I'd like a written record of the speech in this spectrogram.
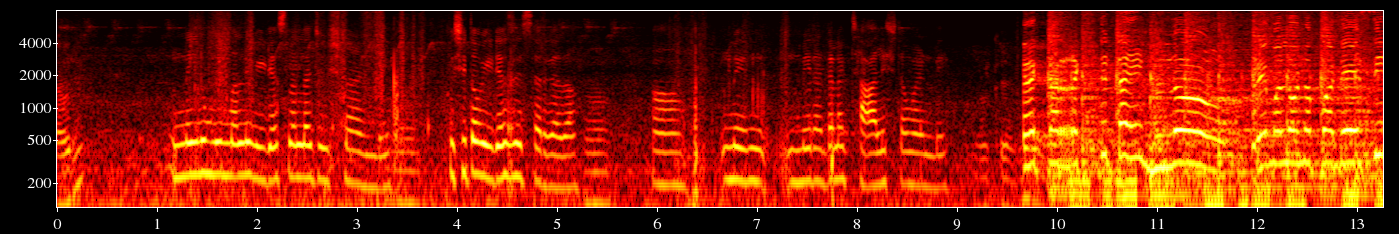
ఎవరు? నేను మిమ్మల్ని వీడియోస్లలో చూసిన అండి. ఖుషితో వీడియోస్ చేస్తారు కదా. ఆ, నేను మీరంటే నాకు చాలా ఇష్టం అండి. కరెక్ట్ టైంలో ప్రేమలోన పడేసి.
